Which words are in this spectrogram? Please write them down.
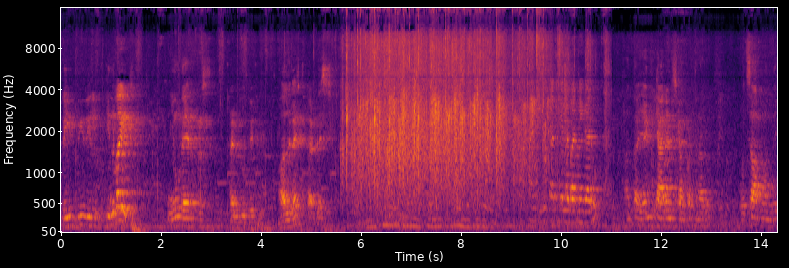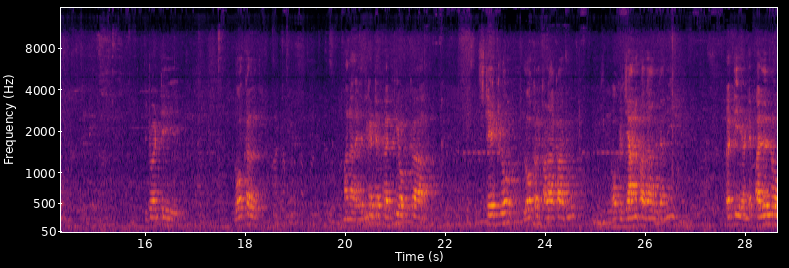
We will invite new directors from you people all the best god bless అంత యంగ్ టాలెంట్స్ కనపడుతున్నారు. ఉత్సాహం ఉంది. ఇటువంటి లోకల్ మన ఎందుకంటే ప్రతి ఒక్క స్టేట్లో లోకల్ కళాకారులు ఒక జానపదాలు కానీ ప్రతి అంటే పల్లెల్లో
